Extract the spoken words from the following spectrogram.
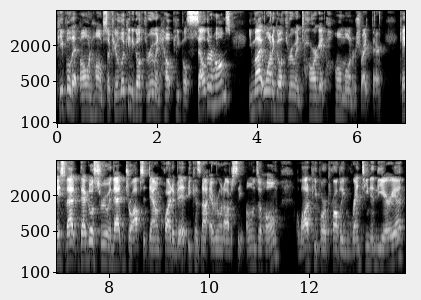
People that own homes. So if you're looking to go through and help people sell their homes you might want to go through and target homeowners right there Okay, so that that goes through and that drops it down quite a bit because not everyone obviously owns a home. A lot of people are probably renting in the area.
